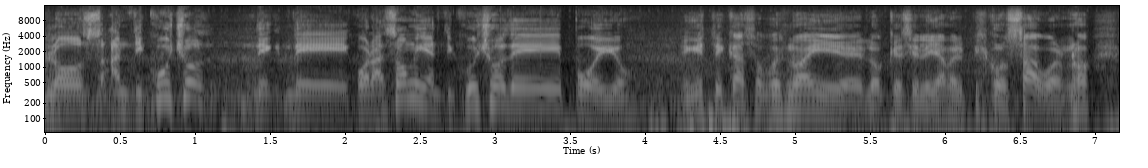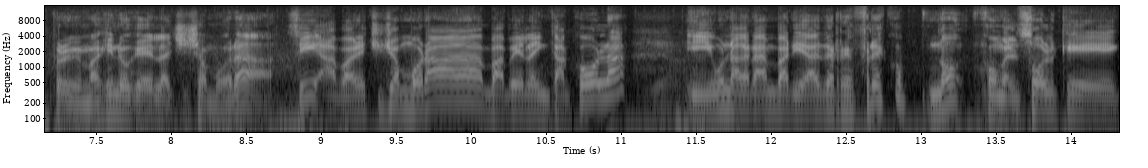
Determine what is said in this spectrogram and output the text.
los anticuchos de, corazón y anticucho de pollo. En este caso, pues no hay eh, lo que se le llama el pisco sour, ¿no? Pero me imagino que hay la chicha morada. Sí, va a haber chicha morada, va a haber la Inca Cola y una gran variedad de refrescos, ¿no? Con el sol que,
